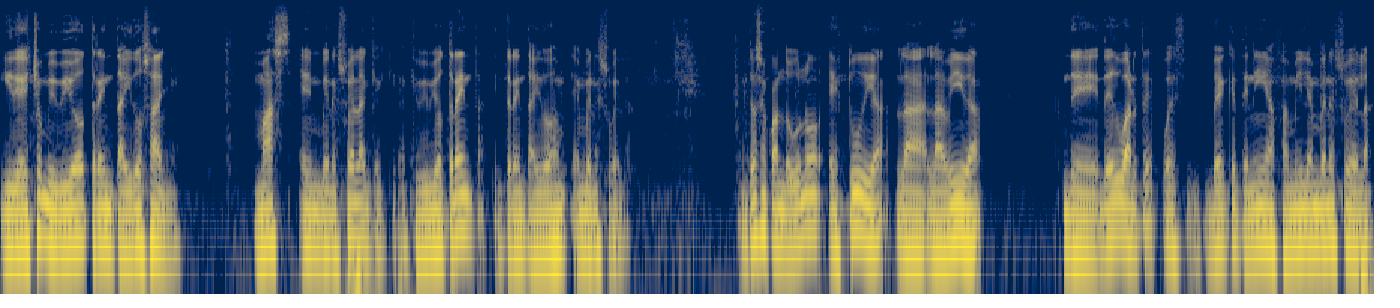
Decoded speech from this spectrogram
Y de hecho vivió 32 años. Más en Venezuela que aquí. Aquí vivió 30 y 32 en, en Venezuela. Entonces, cuando uno estudia la, la vida de, Duarte, pues ve que tenía familia en Venezuela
